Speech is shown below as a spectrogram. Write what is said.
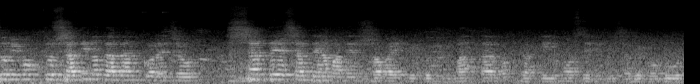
তুমি মুক্ত স্বাধীনতা দান করেছ, সাথে সাথে আমাদের সবাইকে তুমি মাত্রার মুক্তাকে মসজিদ হিসাবে কবুল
